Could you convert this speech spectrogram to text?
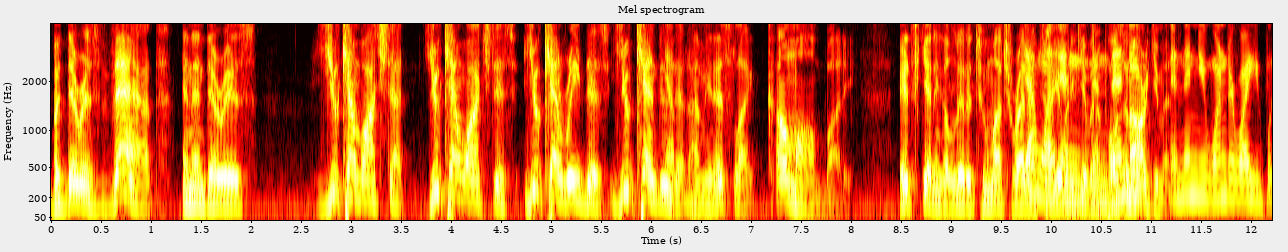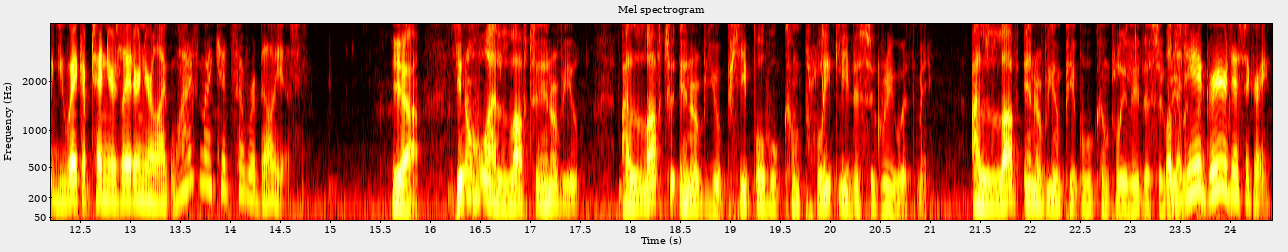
But there is that, and then there is you can't watch that. You can't watch this. You can't read this. You can't do Yep. that. I mean, it's like, come on, buddy. It's getting a little too much right now to one- be able to give an opposing argument. And then you wonder why you, you wake up 10 years later and you're like, why is my kid so rebellious? yeah. You know who I love to interview? I love to interview people who completely disagree with me. I love interviewing people who completely disagree with me. Well, did with he me. agree or disagree?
